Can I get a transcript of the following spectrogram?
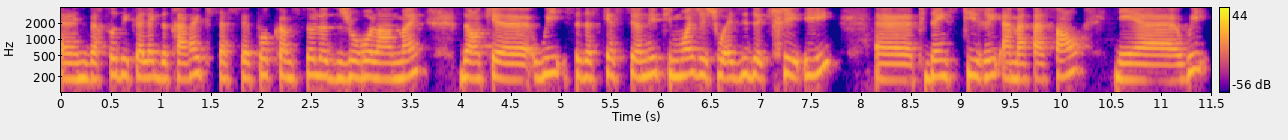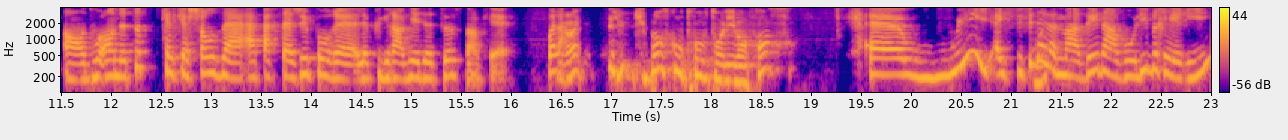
euh, une ouverture des collègues de travail, puis ça se fait pas comme ça là, du jour au lendemain. Donc euh, oui, c'est de se questionner. Puis moi, j'ai choisi de créer. puis d'inspirer à ma façon. Mais oui, on, doit, on a tout quelque chose à, partager pour le plus grand bien de tous. Donc, voilà. Tu, tu penses qu'on trouve ton livre en France? Euh, oui, il suffit de le demander dans vos librairies.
